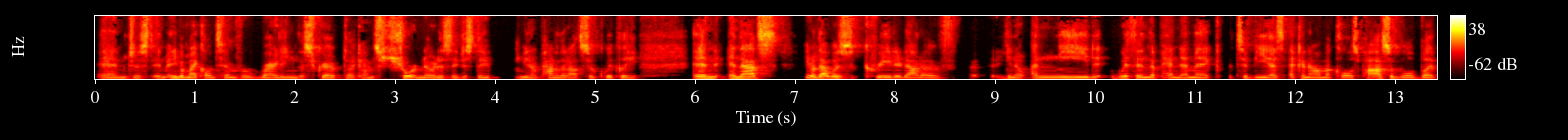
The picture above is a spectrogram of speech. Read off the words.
and just and even Michael and Tim for writing the script like on short notice. They just they you know pounded that out so quickly, and and that's you know that was created out of you know a need within the pandemic to be as economical as possible. But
